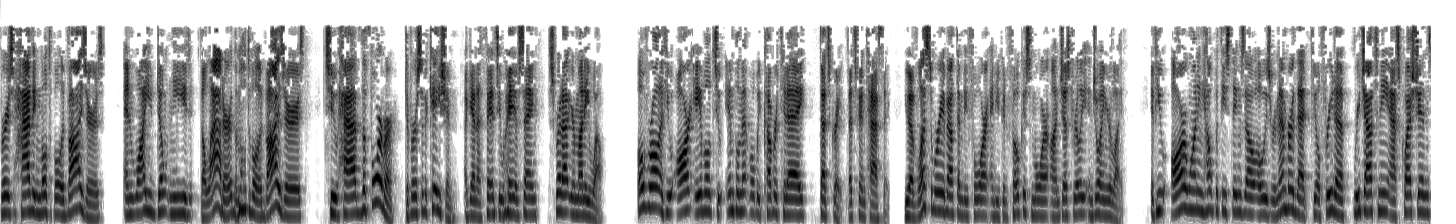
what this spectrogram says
versus having multiple advisors and why you don't need the latter, the multiple advisors, to have the former diversification. Again, a fancy way of saying spread out your money well. Overall, if you are able to implement what we covered today, that's great. That's fantastic. You have less to worry about than before and you can focus more on just really enjoying your life. If you are wanting help with these things though, always remember that feel free to reach out to me, ask questions.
